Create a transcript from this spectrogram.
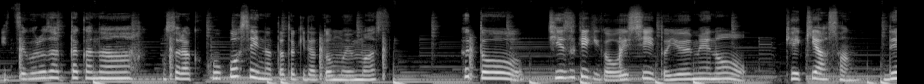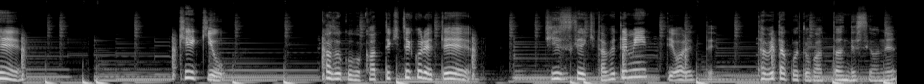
いつ頃だったかな？おそらく高校生になった時だと思います。ふと、チーズケーキが美味しいと有名のケーキ屋さんで、ケーキを家族が買ってきてくれて、チーズケーキ食べてみって言われて食べたことがあったんですよね。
